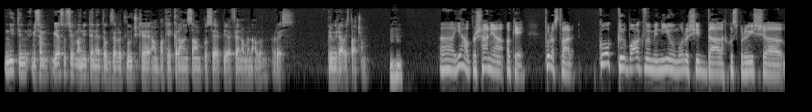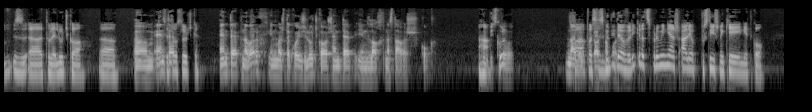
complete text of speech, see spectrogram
niti, mislim, jaz osebno niti ne toliko zaradi lučke, ampak ekran sam po sebi je fenomenalen, res. V primerjavi s tačom. Uh, ja, vprašanja, ok. Prva stvar, kako globok v meniju moraš iti, da lahko spremeniš uh, z, uh, tole lučko, uh, Um, en, svetlost lučke. En tap na vrh in imaš takoj že lučko, še en tap in lahko nastaviš kok. Aha, V bistvu, cool. Pa, pa se zgodi, da jo velikrat spremenjaš ali jo pustiš nekje in je tako.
